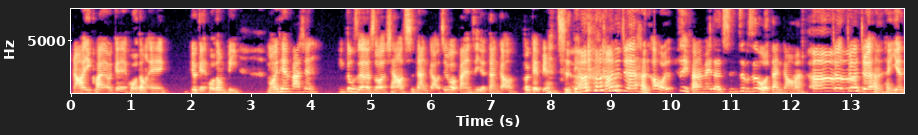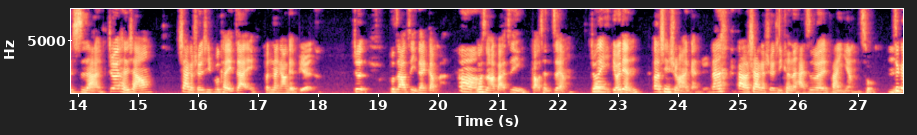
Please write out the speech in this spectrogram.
然后一块又给活动 A，又给活动 B。某一天发现你肚子饿的时候想要吃蛋糕，结果发现自己的蛋糕都给别人吃掉，然后就觉得很哦，我就自己反而没得吃，这不是我的蛋糕吗？就就会觉得很很厌世啊，就会很想要下个学期不可以再分蛋糕给别人了，就不知道自己在干嘛，嗯为什么要把自己搞成这样，就会有一点恶性循环的感觉。但是到了下个学期，可能还是会犯一样的错。这个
